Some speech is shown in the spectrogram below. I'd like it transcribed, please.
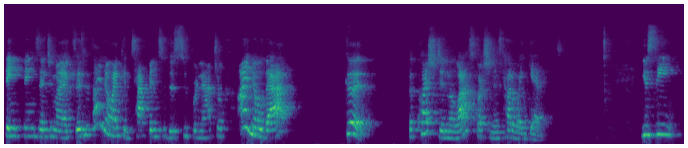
think things into my existence. I know I can tap into the supernatural. I know that. Good. The question, the last question is how do I get it? You see,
